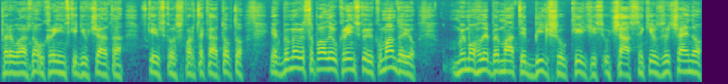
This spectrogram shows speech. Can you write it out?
переважно українські дівчата з київського Спартака. Тобто, якби ми виступали українською командою, ми могли би мати більшу кількість учасників, звичайно,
